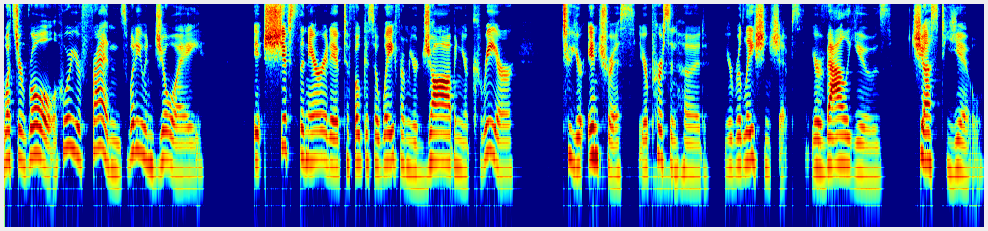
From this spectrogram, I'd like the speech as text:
what's your role, who are your friends, what do you enjoy, it shifts the narrative to focus away from your job and your career to your interests, your personhood, your relationships, your values, just you.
